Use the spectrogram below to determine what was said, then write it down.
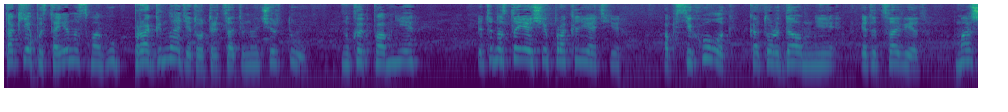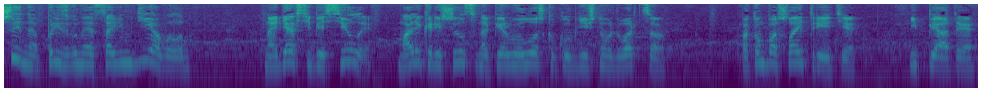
Так я постоянно смогу прогнать эту отрицательную черту. Ну как по мне, это настоящее проклятие. А психолог, который дал мне этот совет, машина, призванная самим дьяволом. Найдя в себе силы, Малик решился на первую ложку клубничного дворца. Потом пошла и третья, и пятая.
